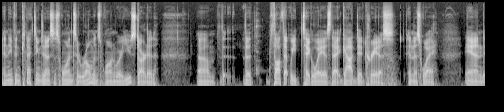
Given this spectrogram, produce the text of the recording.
And even connecting Genesis 1 to Romans 1 where you started um, the the thought that we take away is that God did create us in this way and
